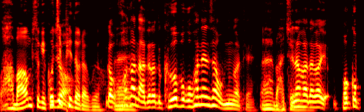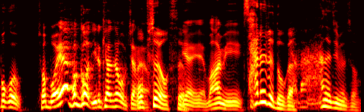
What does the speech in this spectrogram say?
와 마음속에 꽃이 그죠? 피더라고요. 그러니까 네. 화가 나더라도 그거 보고 화낸 사람 없는 것 같아. 네, 맞아요. 지나가다가 벚꽃 보고 저 뭐야 벚꽃 이렇게 하는 사람 없잖아요. 없어요, 없어요. 예, 예. 마음이 사르르 녹아. 편안해지면서.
